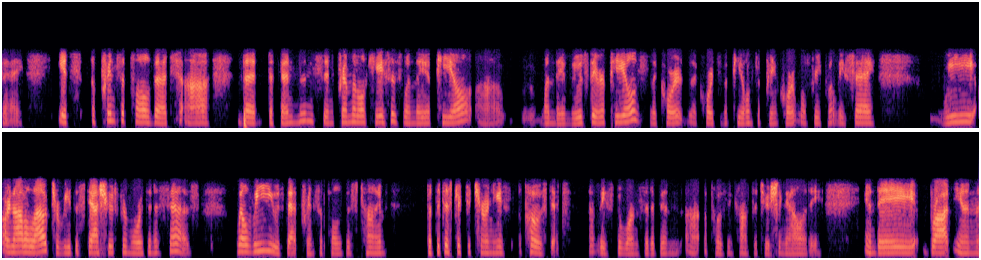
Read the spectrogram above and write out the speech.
say. It's a principle that uh, that defendants in criminal cases, when they appeal, uh, when they lose their appeals, the court, the courts of appeal and Supreme Court will frequently say, "We are not allowed to read the statute for more than it says." Well, we use that principle this time, but the district attorneys opposed it, at least the ones that have been uh, opposing constitutionality. And they brought in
